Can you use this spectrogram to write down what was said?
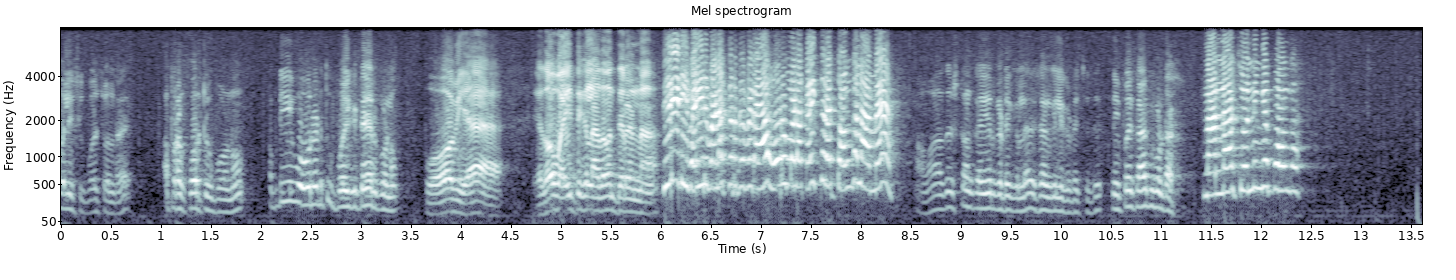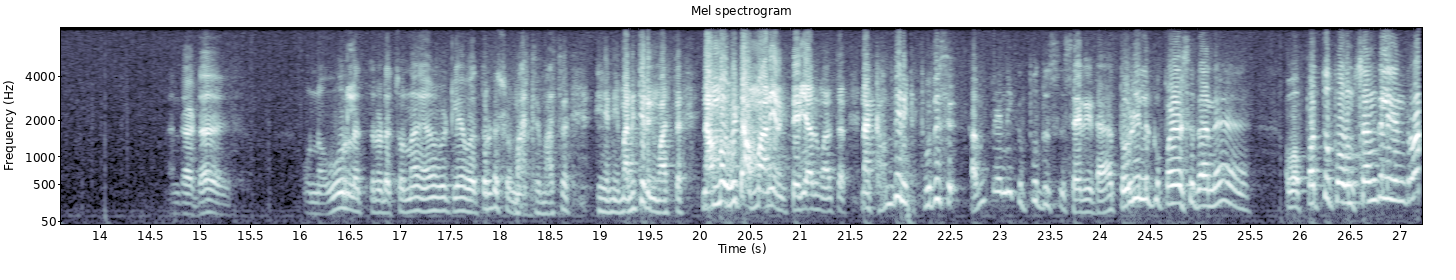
போலீஸுக்கு போக சொல்றேன். அப்புறம் கோர்ட்டுக்கு போகணும். அப்படியே ஒவ்வொரு இடத்துக்கு போய்கிட்டே இருக்கணும். போவியா? ஏதோ வயிற்றுக்கு அதவன் திருண்ணா திருடி வயிறு வளர்க்கறத விட ஒரு மலை கைத்துல தொங்கலாமே? அவன் அதிர்ஷ்டம் கயிறு கிடைக்கல சங்கிலி கிடைச்சது. நீ போய் காப்பி கொண்டா. நல்லா சொன்னீங்க போங்க. ஏண்டாடா உன்னை ஊர்ல திருட சொன்னா என் வீட்லயே திருட சொன்னா. மாஸ்டர் மாஸ்டர் என்னை மன்னிச்சிடுங்க மாஸ்டர். நம்ம வீட்டு அம்மானு எனக்கு தெரியாது மாஸ்டர். நான் கம்பெனிக்கு புதுசு. கம்பெனிக்கு புதுசு? சரிடா. தொழிலுக்கு பழசு தானே. அவ பத்து பவுன் சங்கிலின்றா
